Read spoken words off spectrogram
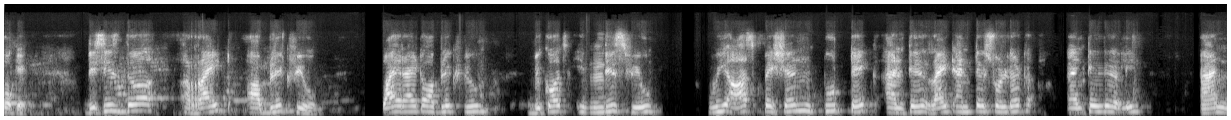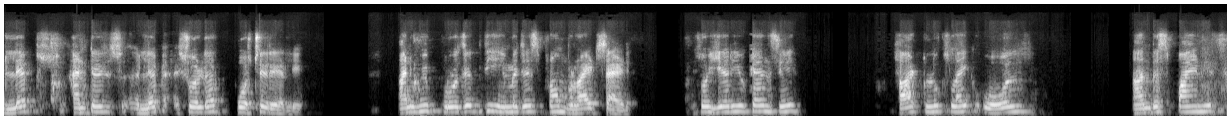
Okay. This is the right oblique view why right oblique view? Because in this view, we ask patient to take anterior, right anterior shoulder anteriorly and left anterior left shoulder posteriorly. And we project the images from right side. So here you can see heart looks like oval and the spine is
